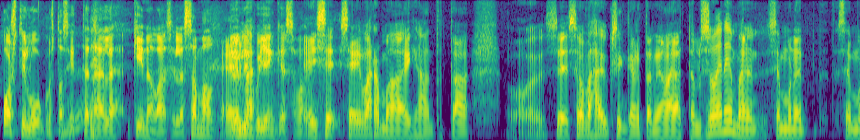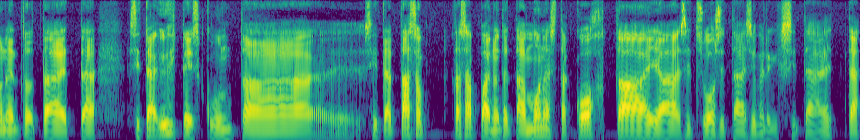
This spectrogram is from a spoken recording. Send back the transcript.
postiluukusta sitten näille kiinalaisille samalla tyyli kuin Jenkeissä vai? Ei, se, se ei varmaan ihan, tota, se, se on vähän yksinkertainen ajattelu. Se on enemmän semmoinen, semmoinen tota, että sitä yhteiskuntaa, sitä taso, tasapainotetaan monesta kohtaa ja sitten suositaan esimerkiksi sitä, että,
